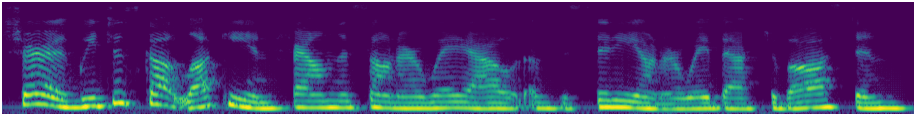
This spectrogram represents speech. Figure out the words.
Sure. We just got lucky and found this on our way out of the city on our way back to Boston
